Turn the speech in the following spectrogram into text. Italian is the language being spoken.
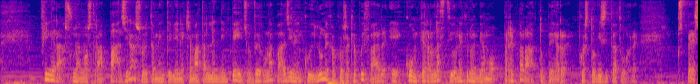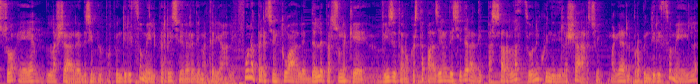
finirà su una nostra pagina, solitamente viene chiamata landing page, ovvero una pagina in cui l'unica cosa che puoi fare è compiere l'azione che noi abbiamo preparato per questo visitatore. Spesso è lasciare ad esempio il proprio indirizzo mail per ricevere dei materiali. Una percentuale delle persone che visitano questa pagina deciderà di passare all'azione, quindi di lasciarci magari il proprio indirizzo mail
